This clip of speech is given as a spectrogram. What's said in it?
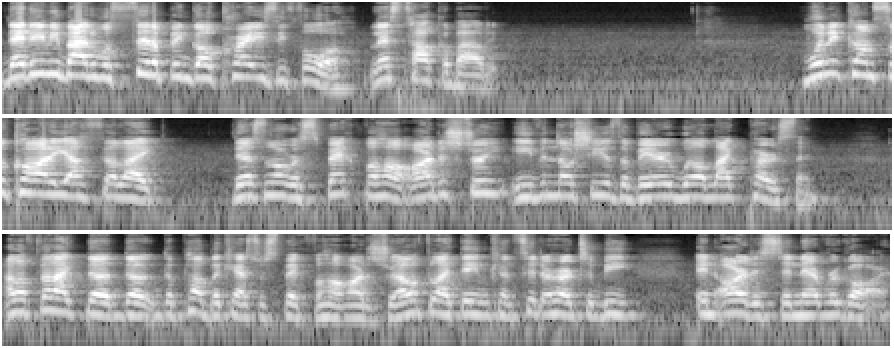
that anybody will sit up and go crazy for. Let's talk about it. When it comes to Cardi, I feel like there's no respect for her artistry, even though she is a very well liked person. I don't feel like the, the, the public has respect for her artistry. I don't feel like they even consider her to be an artist in that regard.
